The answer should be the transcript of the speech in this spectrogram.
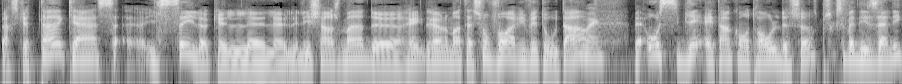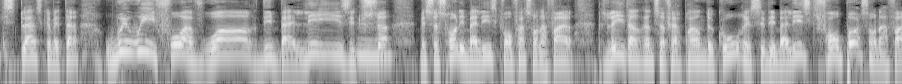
parce que tant qu'à, euh, il sait là, que le- le- les changements de réglementation vont arriver tôt ou tard, Ouais. ben, aussi bien être en contrôle de ça. C'est pour ça que ça fait des années qu'il se place comme étant, oui, oui, il faut avoir des balises et tout Mm. ça, mais ce seront les balises qui vont faire son affaire. Parce que là, il est en train de se faire prendre de cours et c'est des balises qui feront pas son affaire.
